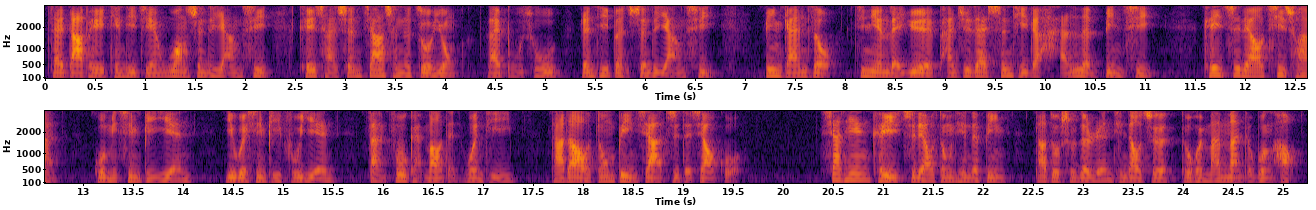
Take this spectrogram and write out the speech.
再搭配天地间旺盛的阳气，可以产生加成的作用，来补足人体本身的阳气，并赶走今年累月盘踞在身体的寒冷病气，可以治疗气喘、过敏性鼻炎、异位性皮肤炎、反复感冒等问题，达到冬病夏治的效果。夏天可以治疗冬天的病，大多数的人听到这都会满满的问号。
